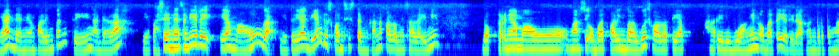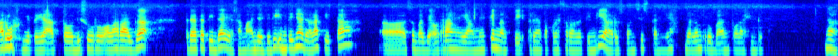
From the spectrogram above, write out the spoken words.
Ya, dan yang paling penting adalah ya pasiennya sendiri, ya mau nggak gitu ya. Dia harus konsisten karena kalau misalnya ini dokternya mau ngasih obat paling bagus kalau tiap hari dibuangin obatnya ya tidak akan berpengaruh gitu ya atau disuruh olahraga ternyata tidak ya sama aja. Jadi intinya adalah kita uh, sebagai orang yang mungkin nanti ternyata kolesterolnya tinggi ya harus konsisten ya dalam perubahan pola hidup. Nah,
